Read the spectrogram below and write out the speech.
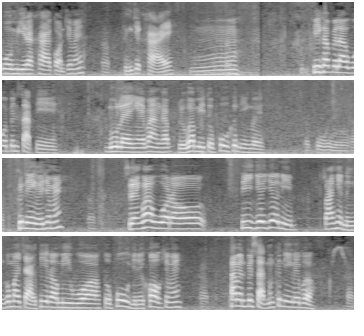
วัวมีราคาก่อนใช่ไหม ครับถึงจะขายอืม พี่ครับเวลาวัวเป็นสัตว์นี่ดูแลยังไงบ้างครับ หรือว่ามีตัวผู้ขึ้นเองเลย ตัวผู้กันเองครับ ขึ้นเองเลยใช่ไหมครับ แสดงว่าวัวเราที่เยอะๆนี่สาเหตุหนึ่งก็มาจากที่เรามีวัวตัวผู้อยู่ในคอกใช่ไหมครับ ถ้ามันเป็นสัตว์มันขึ้นเองเลยเปล่าครับ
